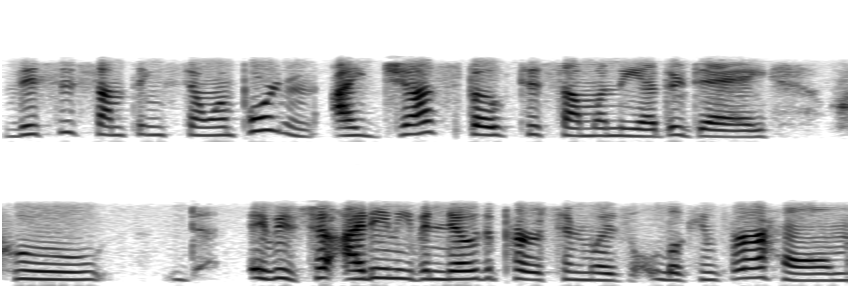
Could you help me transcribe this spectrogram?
This is something so important. I just spoke to someone the other day who it was just, I didn't even know the person was looking for a home.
